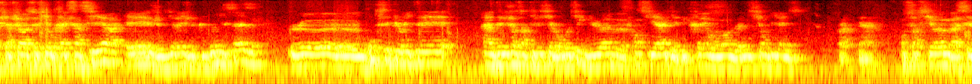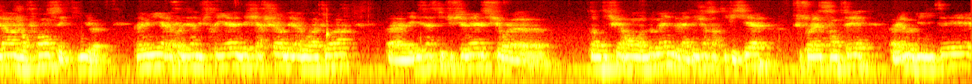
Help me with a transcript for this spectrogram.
chercheur associé au CREC Saint-Cyr et je dirige depuis 2016 le groupe sécurité intelligence artificielle robotique du hub Francia qui a été créé au moment de la mission Bilani. Voilà, consortium assez large en France et qui euh, réunit à la fois des industriels, des chercheurs, des laboratoires euh, et des institutionnels sur dans différents domaines de l'intelligence artificielle, que ce soit la santé, euh, la mobilité,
